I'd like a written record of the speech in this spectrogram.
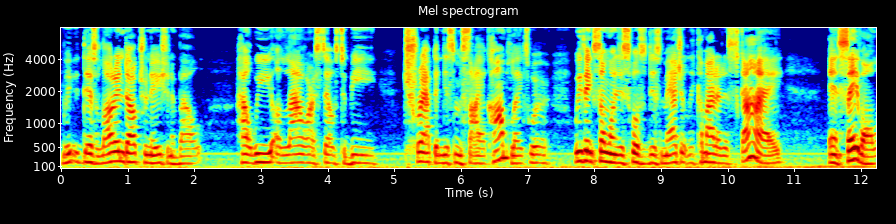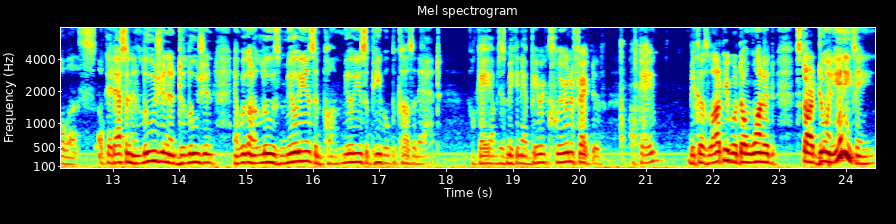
we, there's a lot of indoctrination about how we allow ourselves to be trapped in this messiah complex where We think someone is supposed to just magically come out of the sky and save all of us. Okay, that's an illusion, and delusion, and we're going to lose millions and millions of people because of that. Okay, I'm just making that very clear and effective. Okay, because a lot of people don't want to start doing anything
